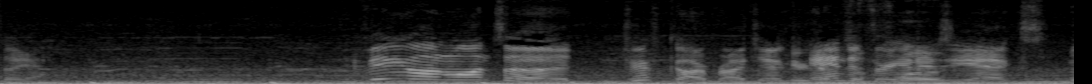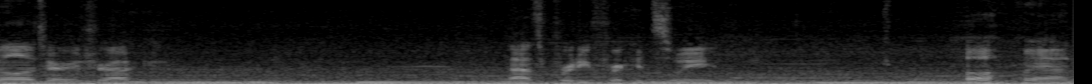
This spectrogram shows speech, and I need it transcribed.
So yeah. If anyone wants a drift car project Here and a comes a 300ZX, Military truck. That's pretty freaking sweet. Oh man.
